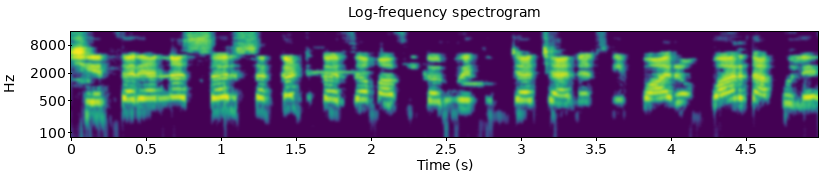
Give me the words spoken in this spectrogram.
शेतकऱ्यांना सरसकट कर्ज माफी करू हे तुमच्या चॅनल्सनी वारंवार दाखवलंय.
